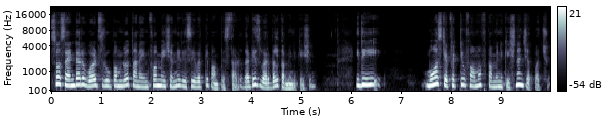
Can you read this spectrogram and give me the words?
so sender words రూపంలో తన ఇన్ఫర్మేషన్ని రిసీవర్కి పంపిస్తాడు. దట్ ఈస్ వెర్బల్ కమ్యూనికేషన్ ఇది most effective form of communication అని చెప్పచ్చు.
